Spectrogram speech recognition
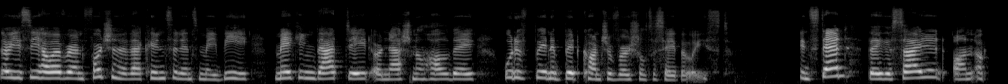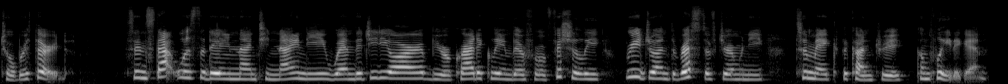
So you see, however unfortunate that coincidence may be, making that date our national holiday would have been a bit controversial to say the least. Instead, they decided on October 3rd. Since that was the day in 1990 when the GDR, bureaucratically and therefore officially, rejoined the rest of Germany to make the country complete again.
